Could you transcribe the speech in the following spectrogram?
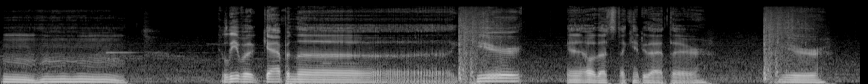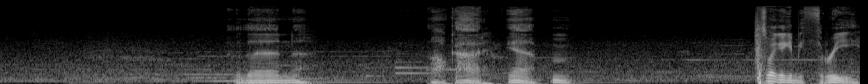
hmm, hmm, hmm. Could leave a gap in the... here. And, oh, that's, I can't do that there. Here. And then... Oh, God. Yeah. Hmm. That's why you give me three.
